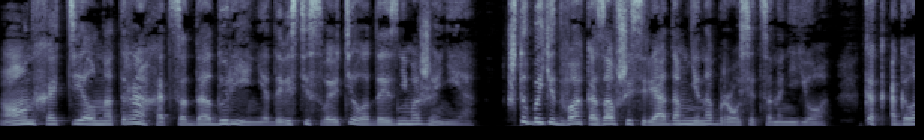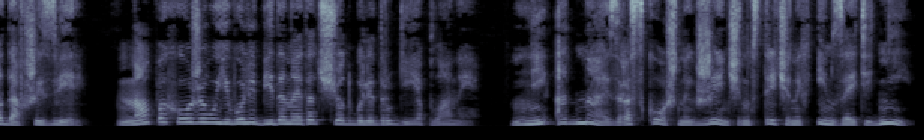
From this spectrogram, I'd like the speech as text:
Он хотел натрахаться до одурения, довести свое тело до изнеможения, чтобы, едва оказавшись рядом, не наброситься на нее, как оголодавший зверь. Но, похоже, у его либидо на этот счет были другие планы. Ни одна из роскошных женщин, встреченных им за эти дни,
